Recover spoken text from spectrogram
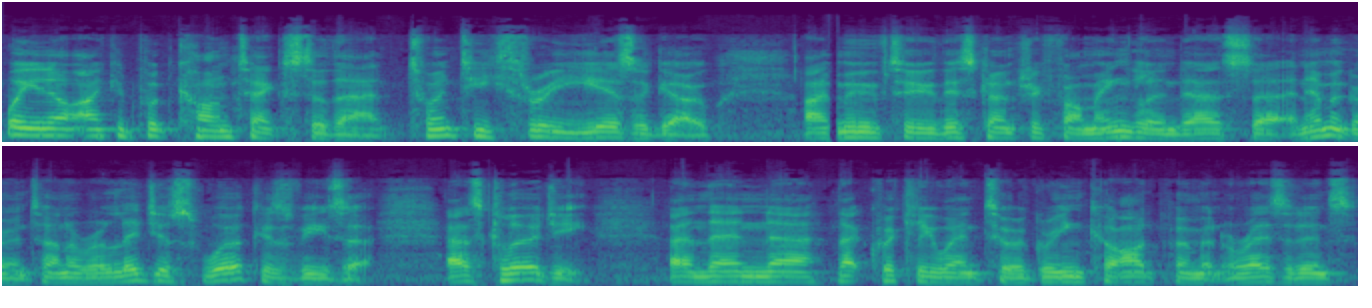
Well, you know, I could put context to that. 23 years ago, I moved to this country from England as uh, an immigrant on a religious workers visa as clergy. And then uh, that quickly went to a green card, permanent residence.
